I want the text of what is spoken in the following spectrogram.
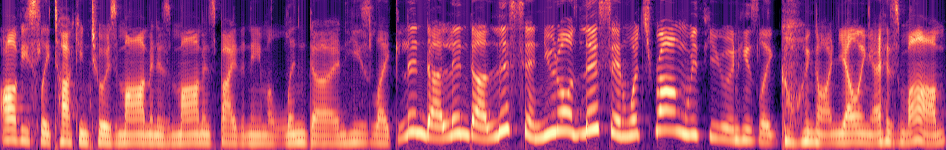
obviously talking to his mom, and his mom is by the name of Linda, and he's like, Linda, Linda, listen, you don't listen. What's wrong with you? And he's like going on yelling at his mom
